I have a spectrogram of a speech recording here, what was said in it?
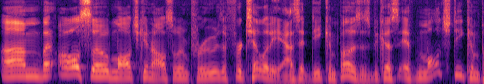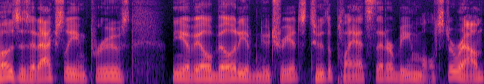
Um, but also, mulch can also improve the fertility as it decomposes because if mulch decomposes, it actually improves the availability of nutrients to the plants that are being mulched around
